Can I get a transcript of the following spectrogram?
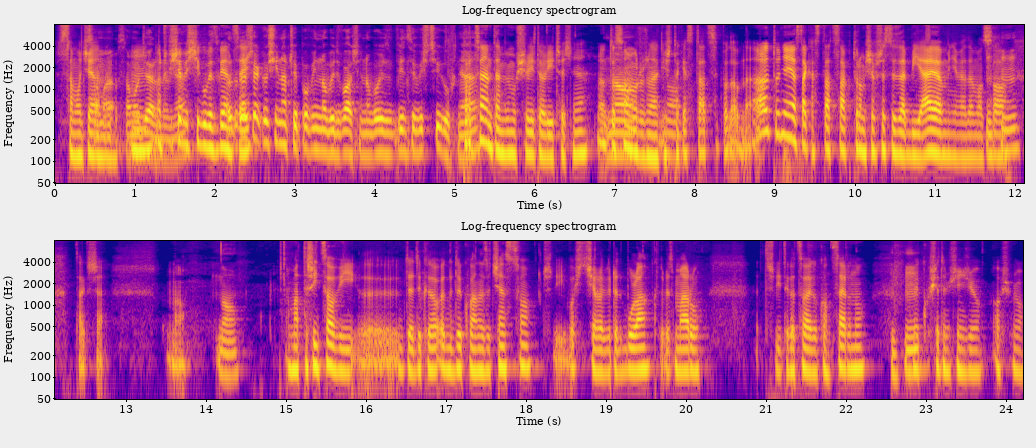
jakby samodzielnym. Sama, mm, oczywiście nie? wyścigów jest więcej. Ale to też jakoś inaczej powinno być właśnie, no bo jest więcej wyścigów, nie? Procentem by musieli to liczyć, nie? No to no, są różne jakieś no. takie stacje podobne, ale to nie jest taka stacja, którą się wszyscy zabijają i nie wiadomo co. Mhm. Także no. No. Matyszicowi y, dedykowane zwycięstwo, czyli właścicielowi Red Bulla, który zmarł, czyli tego całego koncernu mhm. w wieku 78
